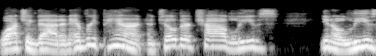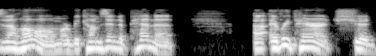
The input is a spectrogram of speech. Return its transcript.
watching that, and every parent until their child leaves, you know, leaves the home or becomes independent, uh, every parent should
